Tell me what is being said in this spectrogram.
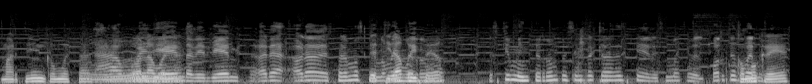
Martín, ¿cómo estás? Ah, muy Hola, bien, buenas. David, bien. Ahora, ahora esperemos que Te no tira me muy interrumpa. Es que me interrumpe siempre cada vez que decimos sobre el podcast. ¿Cómo Bueno, crees?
